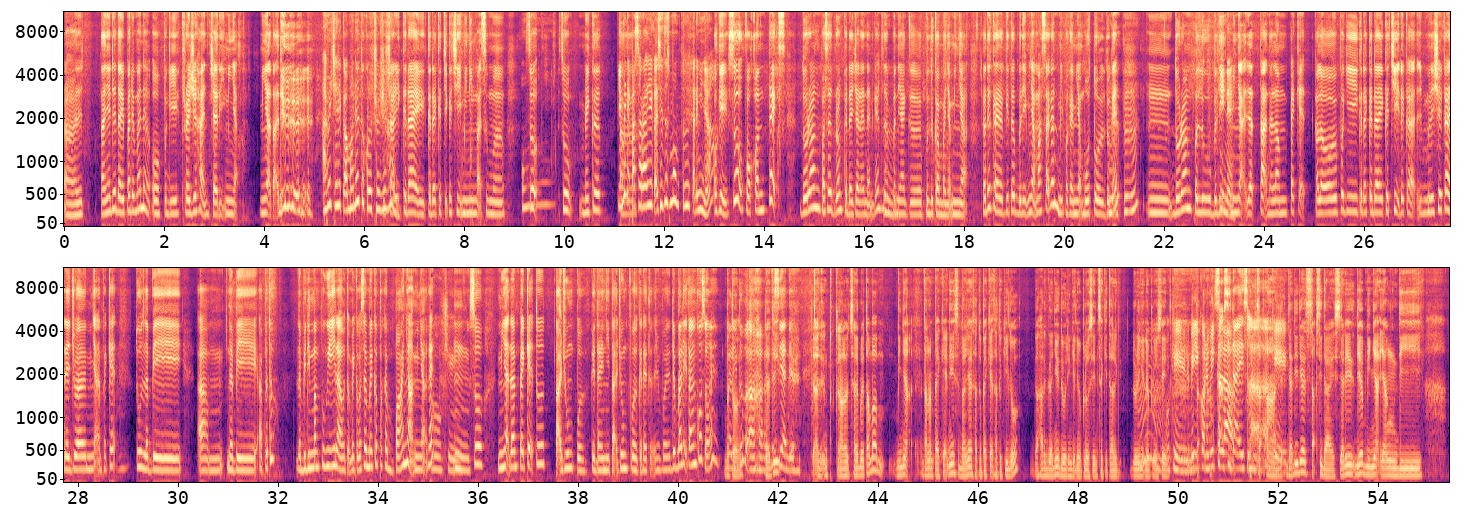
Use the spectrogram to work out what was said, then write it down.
Uh, tanya dia daripada mana? Oh pergi treasure hunt cari minyak. Minyak tak ada. Habis cari kat mana tu kalau treasure cari hunt? kedai, kedai kecil-kecil minimart semua. So so mereka You mean ah, pasar raya kat situ semua tak ada minyak? Okay, so for context, dorang pasal dorang kedai jalanan kan, hmm. peniaga perlukan banyak minyak. Kadang kalau kita beli minyak masak kan pakai minyak botol tu kan. Mm-mm. Hmm, dorang perlu beli Tin, eh? minyak da- tak dalam paket. Kalau pergi kedai-kedai kecil dekat Malaysia kan ada jual minyak dalam paket, tu lebih um, lebih apa tu? Lebih dimampui lah untuk mereka pasal mereka pakai banyak minyak kan. Okey. Hmm, so minyak dalam paket tu tak jumpa. Kedai ni tak jumpa, kedai tu tak jumpa. Dia balik tangan kosong eh. Betul. Kali tu ah, Jadi- kesian dia. Untuk- Kalau saya boleh tambah minyak dalam paket ni sebenarnya satu paket satu kilo harganya RM2.50 sekitar RM2.50. Okay, lebih economical lah. Subsidize lah. Ah, Okay. Jadi dia subsidize. Jadi dia minyak yang di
